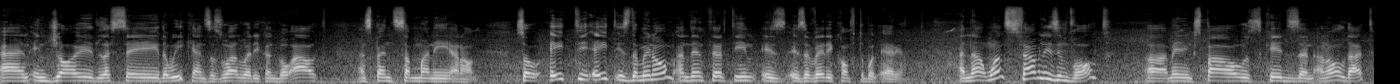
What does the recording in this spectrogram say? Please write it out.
and enjoy, let's say, the weekends as well, where you can go out and spend some money around. So 88 is the minimum and then 13 is, is a very comfortable area. And now once family is involved, uh, meaning spouse, kids and, and all that,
